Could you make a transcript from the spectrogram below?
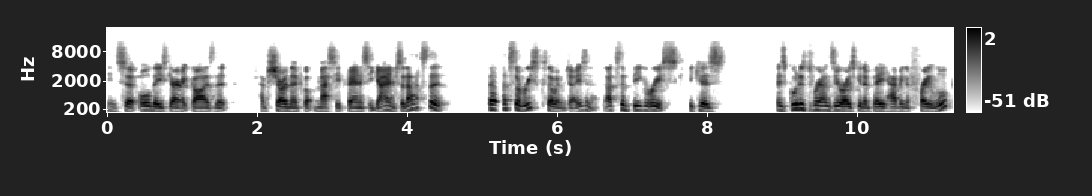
insert all these great guys that have shown they've got massive fantasy games. So that's the that's the risk though, MJ, isn't it? That's the big risk because as good as round zero is going to be having a free look,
